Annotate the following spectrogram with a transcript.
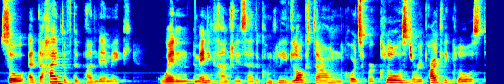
So at the height of the pandemic, when many countries had a complete lockdown, courts were closed or partly closed,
